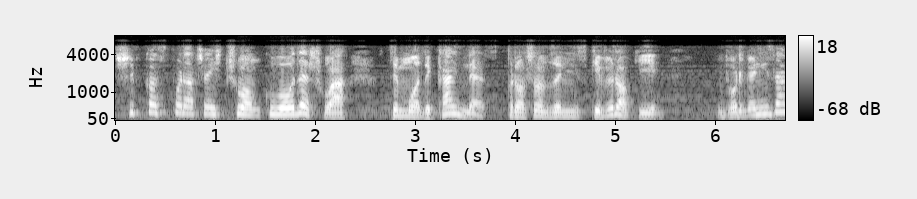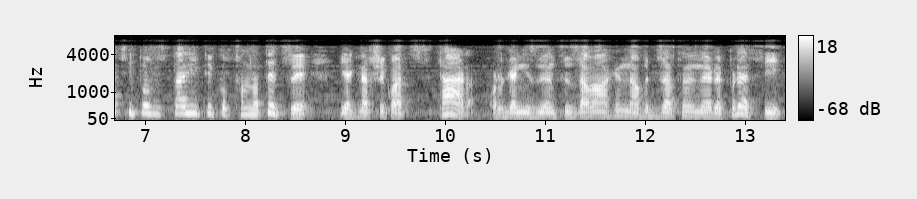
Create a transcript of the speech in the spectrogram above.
Szybko spora część członków odeszła, w tym młody Kindness, prosząc o niskie wyroki. W organizacji pozostali tylko fanatycy, jak na przykład Star, organizujący zamachy nawet za cenę represji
